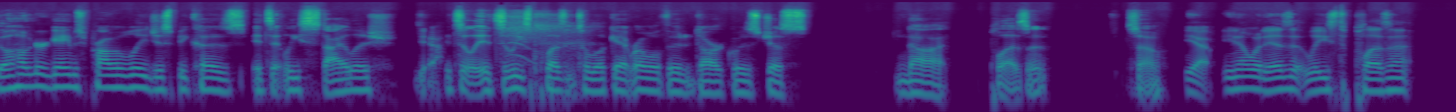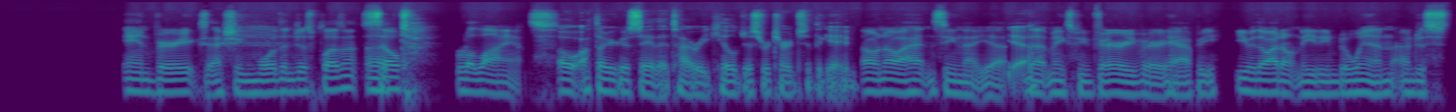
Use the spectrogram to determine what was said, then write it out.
the Hunger Games probably just because it's at least stylish. Yeah. it's it's at least pleasant to look at. Rumble Through the Dark was just not pleasant. So Yeah, you know what is at least pleasant and very actually more than just pleasant. uh, Self reliance. oh, I thought you were gonna say that Tyreek Hill just returned to the game. Oh no, I hadn't seen that yet. Yeah. That makes me very very happy. Even though I don't need him to win, I'm just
